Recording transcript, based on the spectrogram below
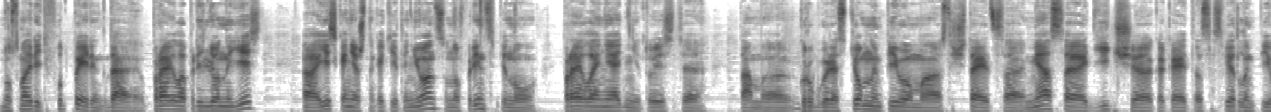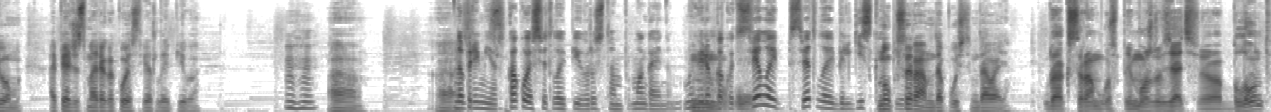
ну смотрите, фудпейринг, да, правила определенные есть. А, Есть, конечно, какие-то нюансы, но в принципе, ну, правила они одни. То есть э, там, э, грубо говоря, с темным пивом э, сочетается мясо, дичь какая-то со светлым пивом. Опять же, смотря какое светлое пиво. Мгм. А, а, Например, с- какое светлое пиво, Рустам, помогай нам. Мы берем М, какое-то светлое, светлое бельгийское Ну, к пиво. сырам, допустим, давай. Да, к сырам, господи, можно взять э, блонд,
